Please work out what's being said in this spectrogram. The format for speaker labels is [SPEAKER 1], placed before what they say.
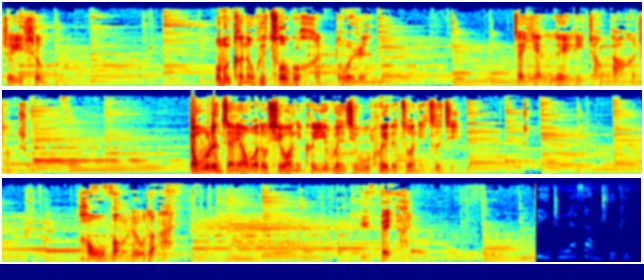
[SPEAKER 1] 这一生。我们可能会错过很多人在眼泪里长大和成熟。但无论怎样我都希望你可以问心无愧的做你自己毫无保留的爱与被爱。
